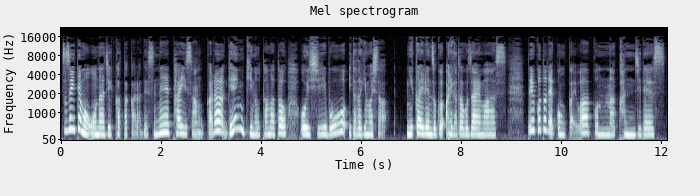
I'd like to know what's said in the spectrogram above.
続いても同じ方からですね、タイさんから元気の玉と美味しい棒をいただきました。2回連続ありがとうございます。ということで今回はこんな感じです。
